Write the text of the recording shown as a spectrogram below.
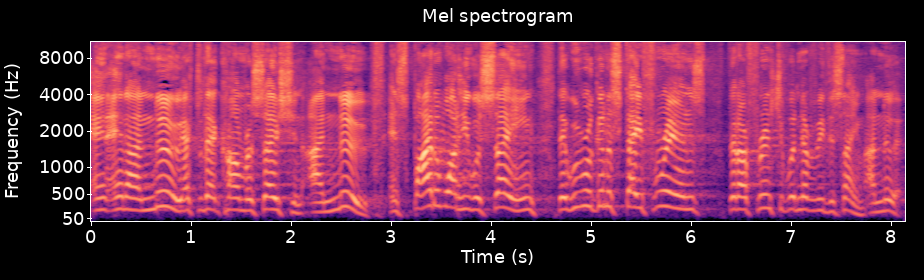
And, and I knew after that conversation, I knew, in spite of what he was saying, that we were going to stay friends, that our friendship would never be the same. I knew it.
